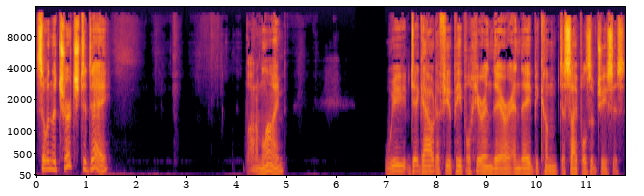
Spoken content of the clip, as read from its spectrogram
So in the church today, bottom line, we dig out a few people here and there and they become disciples of Jesus.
